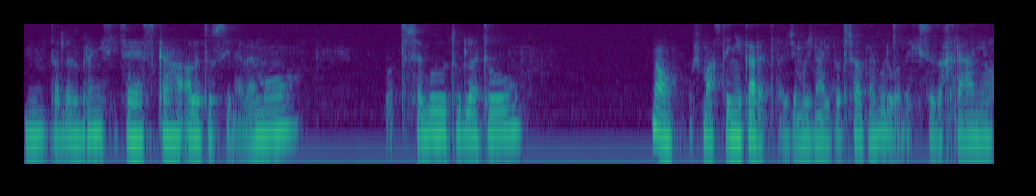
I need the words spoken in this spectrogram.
Hm, tahle zbraně sice je hezká, ale to si nevemu. Potřebuju tuhletu. No, už má stejně karet, takže možná ji potřebovat nebudu, abych se zachránil.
